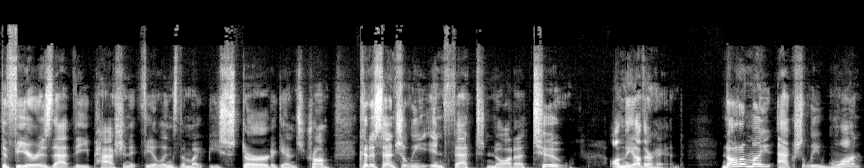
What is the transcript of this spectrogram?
The fear is that the passionate feelings that might be stirred against Trump could essentially infect Nauta too. On the other hand, Nauta might actually want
